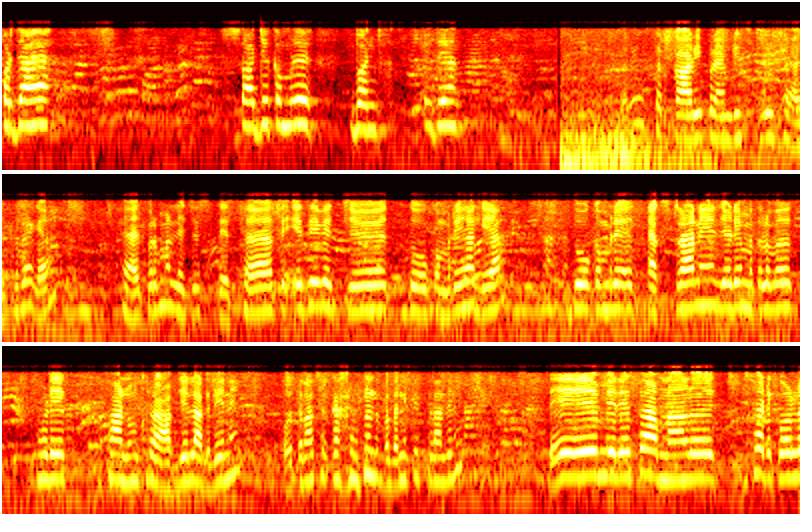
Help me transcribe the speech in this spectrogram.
ਪੜਦਾ ਹੈ। ਸਾਡੇ ਕਮਰੇ ਬਣ ਚਾਹੀਦੇ ਹਨ ਸਰ, ਇਹ ਸਰਕਾਰੀ ਪ੍ਰਾਇਮਰੀ ਸਕੂਲ ਸਹਿਜਪੁਰ ਹੈਗਾ। ਫੈਜ਼ਪੁਰ ਮਹੱਲੇ 'ਚ ਸਥਿਤ ਹੈ ਤੇ ਇਹਦੇ ਵਿੱਚ ਦੋ ਕਮਰੇ ਹੈਗੇ ਆ। ਦੋ ਕਮਰੇ ਐਕਸਟਰਾ ਨੇ ਜਿਹੜੇ ਮਤਲਬ ਥੋੜੇ ਸਾਨੂੰ ਖਰਾਬ ਜੇ ਲੱਗਦੇ ਨੇ। ਉਹ ਤਰ੍ਹਾਂ ਸਰਕਾਰ ਉਹਨਾਂ ਨੂੰ ਪਤਾ ਨਹੀਂ ਕਿਸ ਤਰ੍ਹਾਂ ਦੇ ਨੇ। ਤੇ ਮੇਰੇ ਹਿਸਾਬ ਨਾਲ ਸਾਡੇ ਕੋਲ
